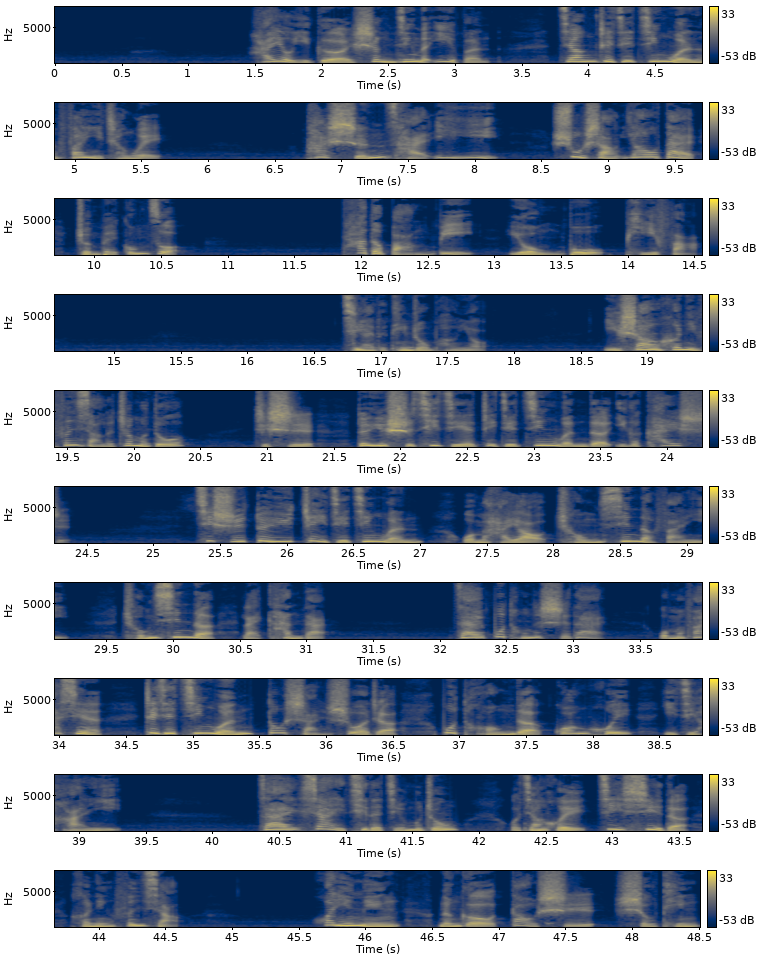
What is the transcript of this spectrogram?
还有一个圣经的译本，将这些经文翻译成为：“他神采奕奕，束上腰带，准备工作。他的膀臂永不疲乏。”亲爱的听众朋友，以上和你分享了这么多，只是对于十七节这节经文的一个开始。其实，对于这节经文，我们还要重新的翻译，重新的来看待。在不同的时代，我们发现这些经文都闪烁着不同的光辉以及含义。在下一期的节目中，我将会继续的和您分享。欢迎您能够到时收听。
